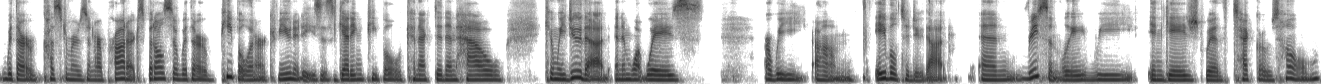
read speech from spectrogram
with our customers and our products, but also with our people and our communities is getting people connected and how can we do that? And in what ways are we um, able to do that? And recently we engaged with Tech Goes Home,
